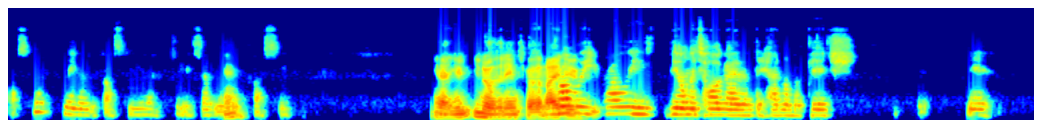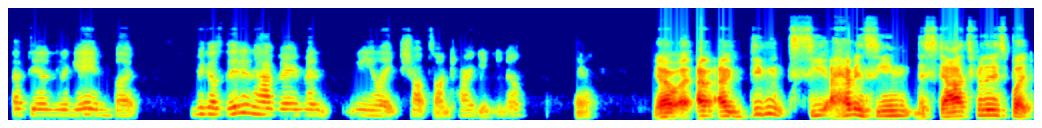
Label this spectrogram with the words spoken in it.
Costa? I think it was Costa. Yeah, I think they subbed on Costa. Yeah, you, you know the names better than I do. Probably, probably the only tall guy that they had on the pitch. Yeah, at the end of the game, but because they didn't have very many like shots on target, you know. Yeah, I, I, I didn't see. I haven't seen the stats for this, but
